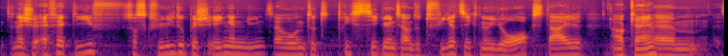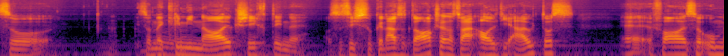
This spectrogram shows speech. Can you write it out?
Und dann hast du effektiv so das Gefühl, du bist irgendein 1930, 1940 New York-Style, Okay. ähm, so, so eine Kriminalgeschichte drin. Also es ist so genauso dargestellt, als wären all die Autos äh, fahren so um.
